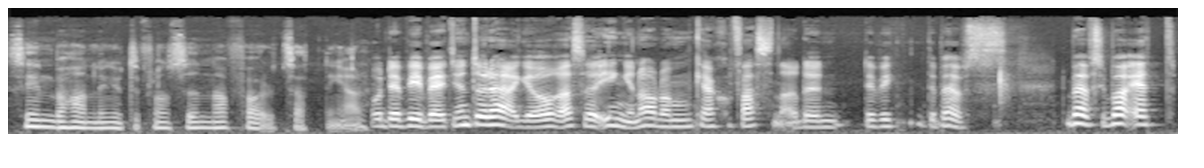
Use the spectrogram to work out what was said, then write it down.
sin behandling utifrån sina förutsättningar. Och det, vi vet ju inte hur det här går, alltså ingen av dem kanske fastnar. Det, det, det, behövs, det behövs ju bara ett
